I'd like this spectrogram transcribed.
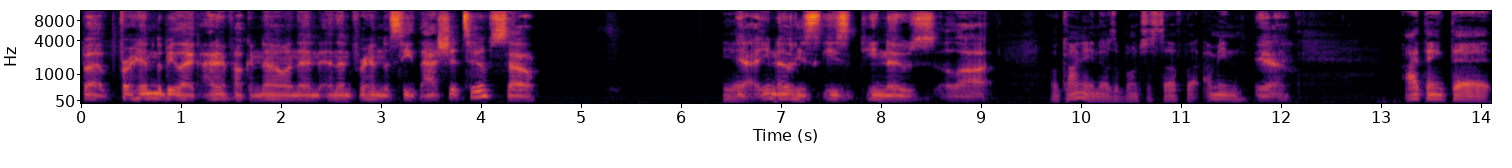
But for him to be like, I didn't fucking know, and then and then for him to see that shit too, so yeah. yeah, you know he's he's he knows a lot. Well, Kanye knows a bunch of stuff, but I mean, Yeah. I think that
